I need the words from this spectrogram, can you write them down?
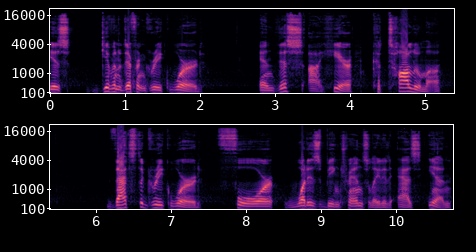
is given a different Greek word, and this uh, here, kataluma, that's the Greek word for what is being translated as in.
